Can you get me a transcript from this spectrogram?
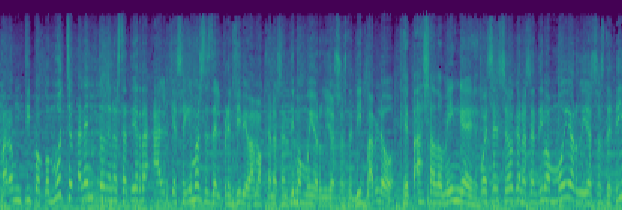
para un tipo con mucho talento de nuestra tierra al que seguimos desde el principio, vamos, que nos sentimos muy orgullosos de ti, Pablo. ¿Qué pasa, Domínguez? Pues eso, que nos sentimos muy orgullosos de ti,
